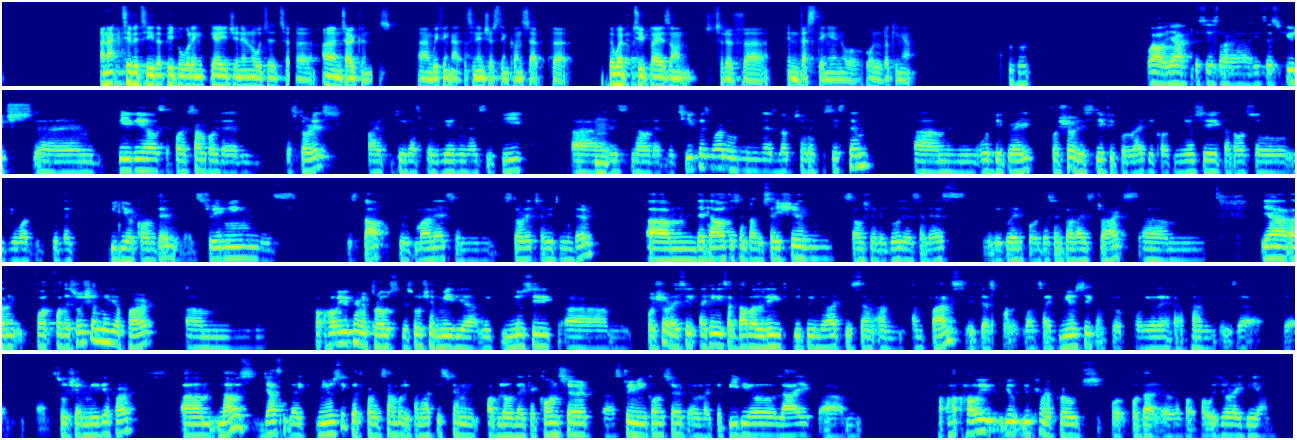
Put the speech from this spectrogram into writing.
an activity that people will engage in in order to earn tokens. And we think that's an interesting concept that the Web2 players aren't sort of uh, investing in or, or looking at. Mm-hmm. Wow, yeah, this is uh, it's a huge um, videos. For example, the the storage five gigas per year in ICP uh, mm. is now the, the cheapest one in the blockchain ecosystem. Um, would be great. For sure, it's difficult, right? Because music and also if you want to put like video content, streaming is stuff with manage and storage, everything there. Um, the DAO decentralization sounds really good. SNS would be great for decentralized Trax. Um, yeah, and for, for the social media part, um, how you can approach the social media with music, um, for sure. I think I think it's a double link between the artists and, and, and fans. It's just for one side music, and for, for the other hand is uh, the uh, social media part. Um, now it's just like music, but for example, if an artist can upload like a concert, a streaming concert, or like a video live, um, how, how you, you, you can approach for, for that, or how, how is your idea?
